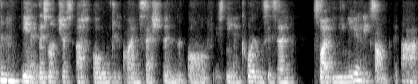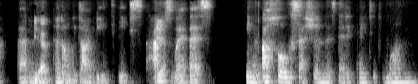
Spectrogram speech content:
Mm. you know, there's not just a whole defined session of, you know, coils is a slightly unique Yeah. example of that. Um, Yeah. along with diabetes, perhaps, where there's, you know, a whole session that's dedicated to one,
